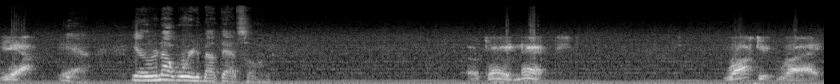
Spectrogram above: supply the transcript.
Yeah. Yeah. Yeah, they're not worried about that song. Okay, next. Rocket Ride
